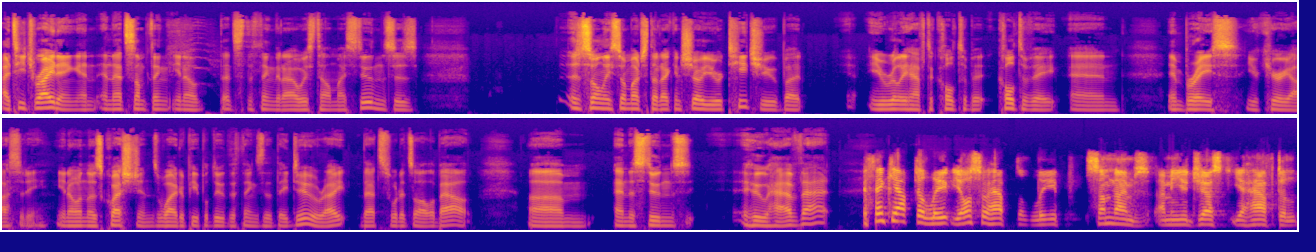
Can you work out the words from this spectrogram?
I teach writing, and and that's something you know, that's the thing that I always tell my students is, there's only so much that I can show you or teach you, but you really have to cultivate cultivate and embrace your curiosity you know and those questions why do people do the things that they do right that's what it's all about um, and the students who have that i think you have to leap you also have to leap sometimes i mean you just you have to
